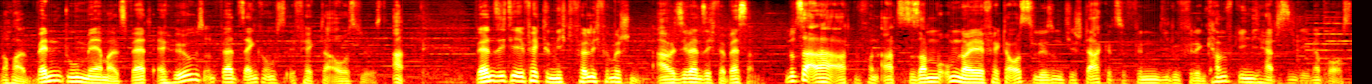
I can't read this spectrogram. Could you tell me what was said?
Nochmal, wenn du mehrmals Werterhöhungs- und Wertsenkungseffekte auslöst. Ah, werden sich die Effekte nicht völlig vermischen, aber sie werden sich verbessern. Nutze alle Arten von Arts zusammen, um neue Effekte auszulösen und die Stärke zu finden, die du für den Kampf gegen die härtesten Gegner brauchst.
